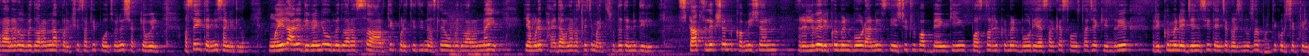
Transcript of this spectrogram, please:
राहणाऱ्या उमेदवारांना परीक्षेसाठी पोहोचवणे शक्य होईल असंही त्यांनी सांगितलं. महिला आणि दिव्यांग उमेदवारासह आर्थिक परिस्थिती नसलेल्या उमेदवारांनाही यामुळे फायदा होणार असल्याची माहितीसुद्धा त्यांनी दिली. Staff selection commission railway recruitment board आणि institute of banking personnel recruitment board यासारख्या संस्थाच्या केंद्रीय रिक्रुटमेंट एजन्सी त्यांच्या गरजेनुसार भरती करू शकतील.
